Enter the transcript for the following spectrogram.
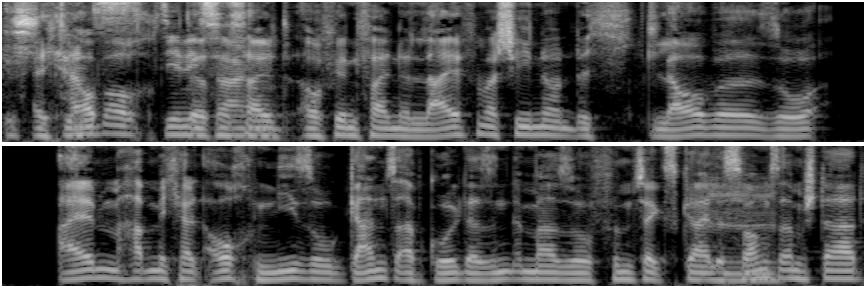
ich, Ich glaube auch, das ist sagen. halt auf jeden Fall eine Live-Maschine und ich glaube, so Alben haben mich halt auch nie so ganz abgeholt. Da sind immer so fünf, sechs Mhm. geile Songs am Start.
